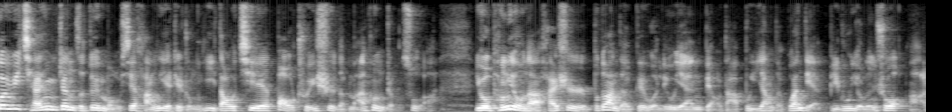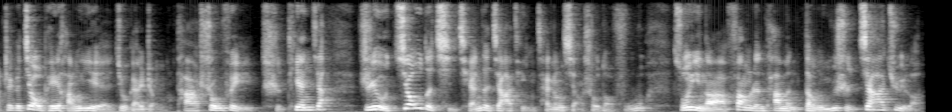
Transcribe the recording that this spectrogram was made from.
关于前一阵子对某些行业这种一刀切、爆锤式的蛮横整肃啊，有朋友呢还是不断的给我留言，表达不一样的观点。比如有人说啊，这个教培行业就该整，他收费是天价，只有交得起钱的家庭才能享受到服务，所以呢，放任他们等于是加剧了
